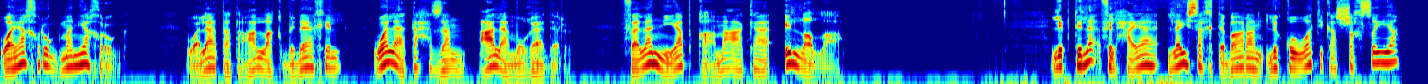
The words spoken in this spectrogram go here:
ويخرج من يخرج، ولا تتعلق بداخل ولا تحزن على مغادر، فلن يبقى معك إلا الله. الابتلاء في الحياة ليس اختبارا لقوتك الشخصية،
